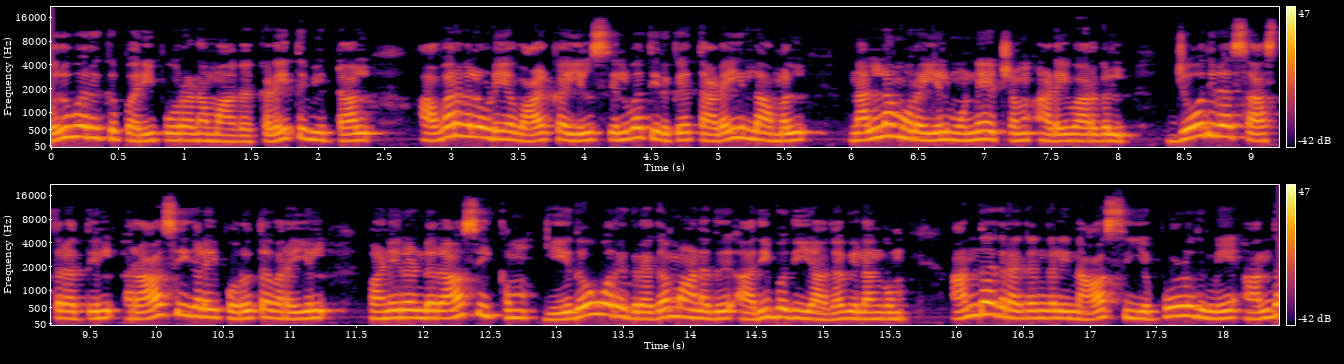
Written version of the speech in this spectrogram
ஒருவருக்கு பரிபூரணமாக கிடைத்துவிட்டால் அவர்களுடைய வாழ்க்கையில் செல்வத்திற்கு தடையில்லாமல் நல்ல முறையில் முன்னேற்றம் அடைவார்கள். ஜோதிட சாஸ்திரத்தில் ராசிகளை பொறுத்தவரையில் பனிரெண்டு ராசிக்கும் ஏதோ ஒரு கிரகமானது அதிபதியாக விளங்கும். அந்த கிரகங்களின் ஆசி எப்பொழுதுமே அந்த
